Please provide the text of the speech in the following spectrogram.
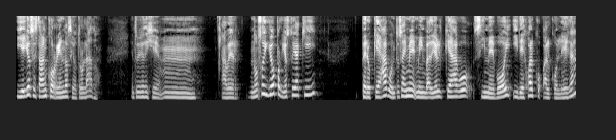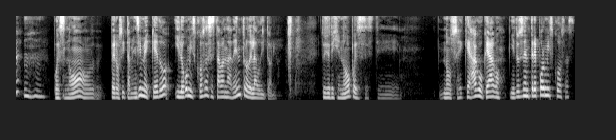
Y ellos estaban corriendo hacia otro lado. Entonces yo dije, mm, a ver, no soy yo porque yo estoy aquí, pero ¿qué hago? Entonces ahí me, invadió el ¿qué hago? Si me voy y dejo al, al colega, pues no, pero si también si me quedo y luego mis cosas estaban adentro del auditorio. Entonces yo dije, no, pues este, no sé, ¿qué hago? ¿Qué hago? Y entonces entré por mis cosas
